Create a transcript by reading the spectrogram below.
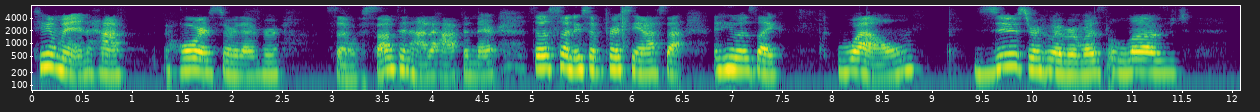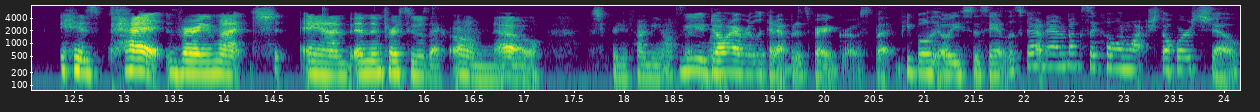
human, half horse or whatever. So something had to happen there. So it's funny. So Percy asked that, and he was like, "Well, Zeus or whoever it was loved." His pet very much and and then Percy was like, "Oh no." It's pretty funny also. You don't ever look it up, but it's very gross. But people always used to say it. Let's go down to Mexico and watch the horse show.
